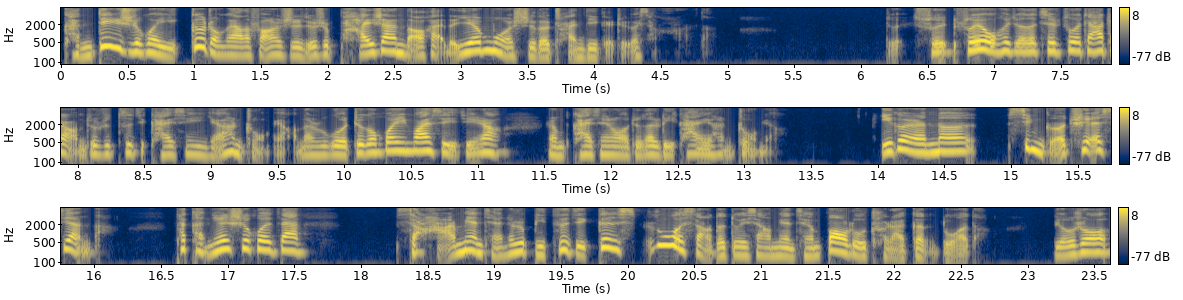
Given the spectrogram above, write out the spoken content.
肯定是会以各种各样的方式，就是排山倒海的淹没式的传递给这个小孩的。对，所以所以我会觉得，其实做家长就是自己开心也很重要。那如果这个婚姻关系已经让人不开心了，我觉得离开也很重要。一个人的性格缺陷吧。他肯定是会在小孩面前，就是比自己更弱小的对象面前暴露出来更多的。比如说，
